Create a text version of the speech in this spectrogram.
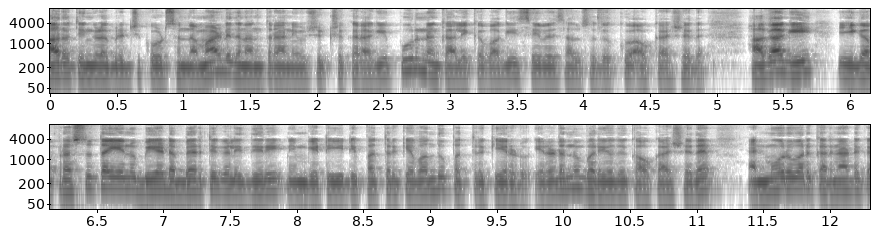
ಆರು ತಿಂಗಳ ಬ್ರಿಡ್ಜ್ ಕೋರ್ಸನ್ನು ಮಾಡಿದ ನಂತರ ನೀವು ಶಿಕ್ಷಕರಾಗಿ ಪೂರ್ಣಕಾಲಿಕವಾಗಿ ಸೇವೆ ಸಲ್ಲಿಸೋದಕ್ಕೂ ಅವಕಾಶ ಇದೆ. ಹಾಗಾಗಿ ಈಗ ಪ್ರಸ್ತುತ ಏನು ಬಿ ಎಡ್ ಅಭ್ಯರ್ಥಿಗಳಿದ್ದೀರಿ? ನಿಮಗೆ ಟಿ ಟಿ ಪತ್ರಿಕೆ ಒಂದು, ಪತ್ರಿಕೆ ಎರಡು, ಎರಡನ್ನೂ ಬರೆಯೋದಕ್ಕೆ ಅವಕಾಶ ಇದೆ. ಆ್ಯಂಡ್ ಮೂರ್ ಕರ್ನಾಟಕ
